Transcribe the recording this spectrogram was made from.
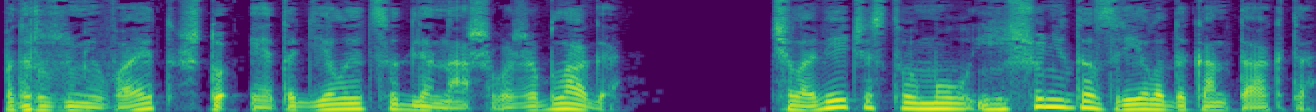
подразумевает, что это делается для нашего же блага. Человечество, мол, еще не дозрело до контакта,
